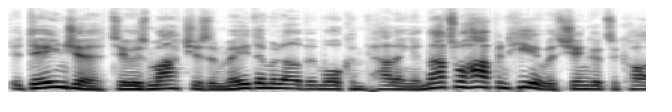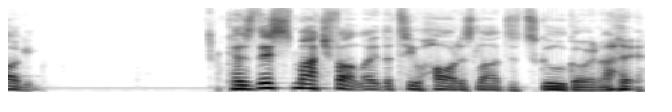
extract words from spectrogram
danger to his matches and made them a little bit more compelling. And that's what happened here with Shingo Takagi. Because this match felt like the two hardest lads at school going at it.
